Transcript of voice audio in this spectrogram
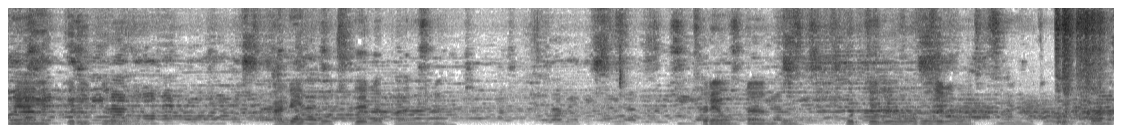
me han escrito al inbox de la página preguntando por qué yo de la manera que. Bueno,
